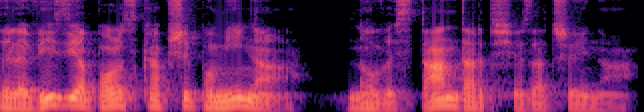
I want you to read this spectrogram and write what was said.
Telewizja Polska przypomina, nowy standard się zaczyna.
